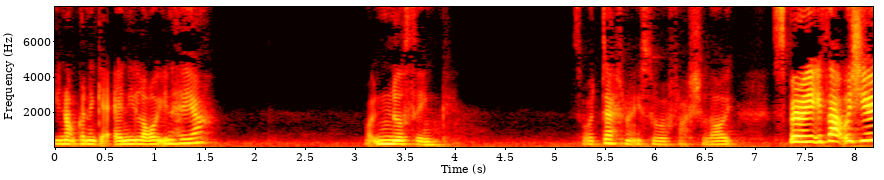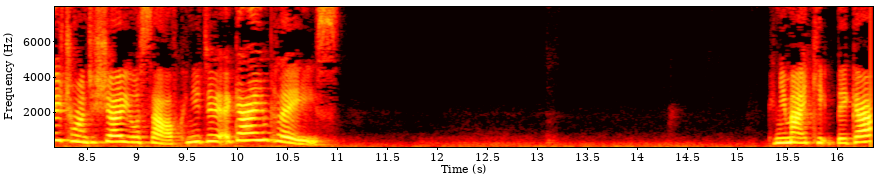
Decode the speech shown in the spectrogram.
you're not going to get any light in here. Like nothing. So I definitely saw a flashlight. Spirit, if that was you trying to show yourself, can you do it again, please? Can you make it bigger?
